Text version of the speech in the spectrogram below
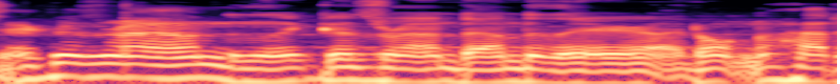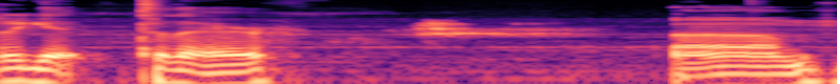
that goes around and then it goes around down to there. I don't know how to get to there. Um,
